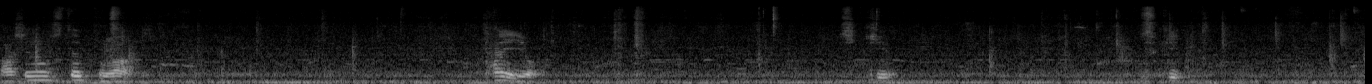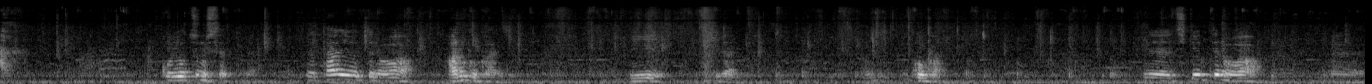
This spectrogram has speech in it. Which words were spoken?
足のステップは太陽。地球月これ4つのステップね。で太陽っていうのは歩く感じ。右左。交換。で地球っていうのは、え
